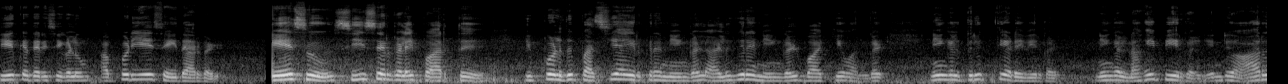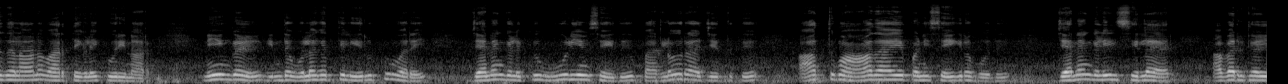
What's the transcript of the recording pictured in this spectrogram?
தீர்க்கதரிசிகளும் அப்படியே செய்தார்கள். இயேசு சீசர்களை பார்த்து இப்பொழுது பசியாயிருக்கிற நீங்கள் அழுகிற நீங்கள் பாக்கியவான்கள். நீங்கள் திருப்தி அடைவீர்கள். நீங்கள் நகைப்பீர்கள் என்று ஆறுதலான வார்த்தைகளை கூறினார். நீங்கள் இந்த உலகத்தில் இருக்கும் வரை ஜனங்களுக்கு ஊழியம் செய்து பரலோக ராஜ்யத்துக்கு ஆத்தும ஆதாய பணி செய்கிறபோது ஜனங்களில் சிலர் அவர்கள்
